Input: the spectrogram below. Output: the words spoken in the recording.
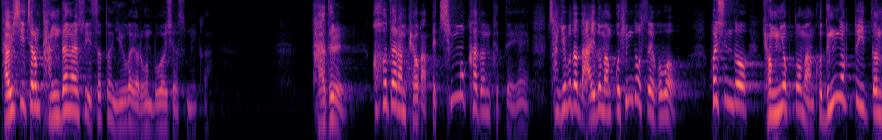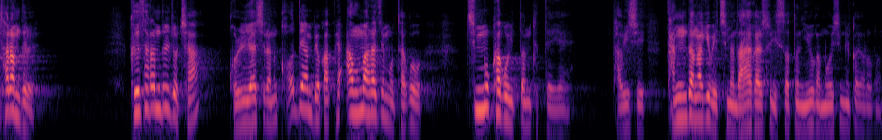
다윗이 이처럼 당당할 수 있었던 이유가 여러분 무엇이었습니까? 다들 커다란 벽 앞에 침묵하던 그때에 자기보다 나이도 많고 힘도 세고 훨씬 더 경력도 많고 능력도 있던 사람들 그 사람들조차 골리앗이라는 거대한 벽 앞에 아무 말 하지 못하고 침묵하고 있던 그때에 다윗이 당당하게 외치며 나아갈 수 있었던 이유가 무엇입니까, 여러분?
